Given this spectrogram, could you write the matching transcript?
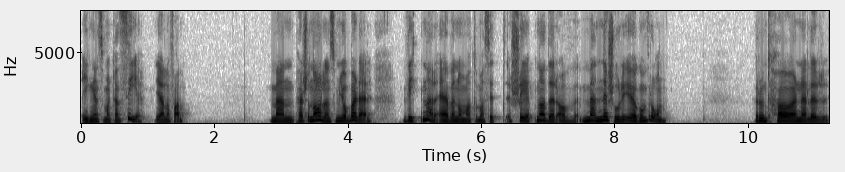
Ingen som man kan se i alla fall. Men personalen som jobbar där vittnar även om att de har sett skepnader av människor i ögonvrån. Runt hörn eller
